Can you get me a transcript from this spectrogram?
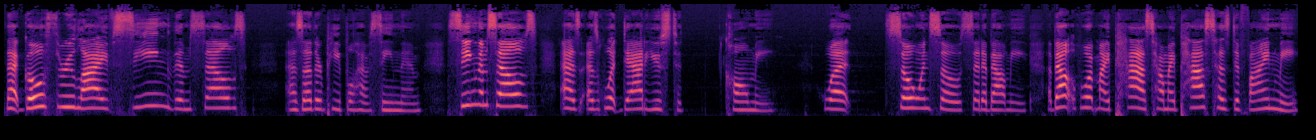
that go through life seeing themselves as other people have seen them, seeing themselves as, as what dad used to call me, what so and so said about me, about what my past, how my past has defined me.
